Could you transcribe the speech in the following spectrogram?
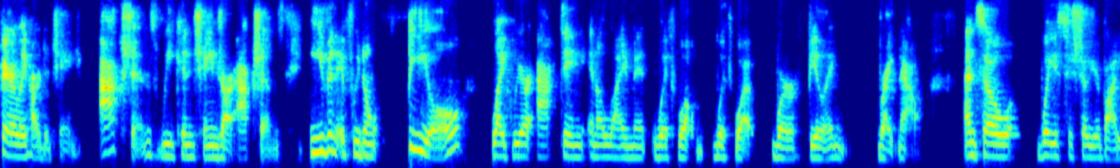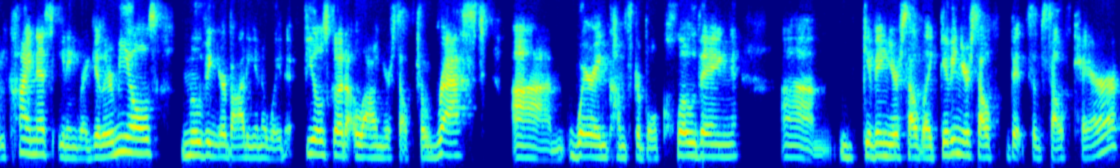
fairly hard to change. Actions, we can change our actions, even if we don't feel like we are acting in alignment with what with what we're feeling right now. And so ways to show your body kindness, eating regular meals, moving your body in a way that feels good, allowing yourself to rest, um, wearing comfortable clothing, um, giving yourself like giving yourself bits of self care.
